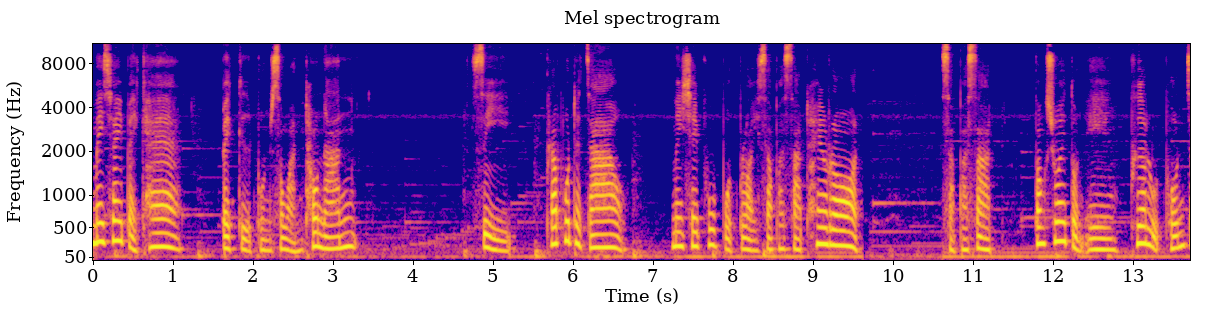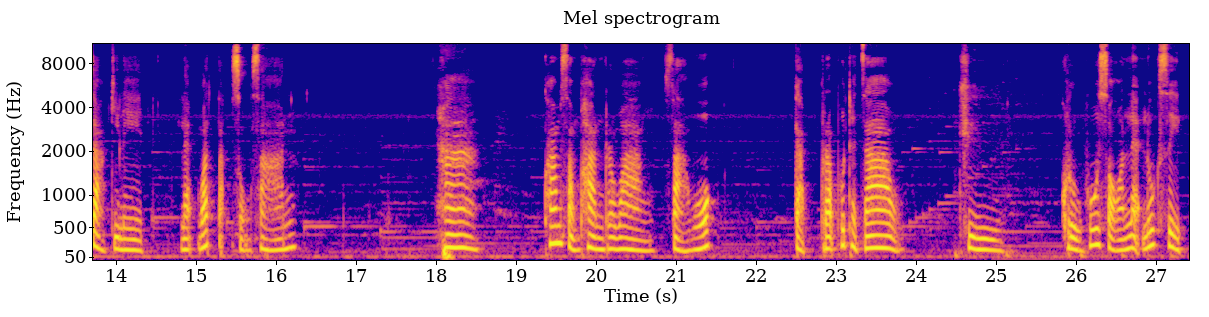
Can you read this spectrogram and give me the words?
ไม่ใช่ไปแค่ ไปเกิดบนสวรรค์เท่านั้น 4. พระพุทธเจ้า ไม่ใช่ผู้ปลดปล่อยสรรพสัตว์ให้รอด สรรพสัตว์ต้องช่วยตนเองเพื่อหลุดพ้นจากกิเลส และวัฏสงสาร 5. ความสัมพันธ์ระหว่างสาวก กับพระพุทธเจ้า คือ ครูผู้สอนและลูกศิษย์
